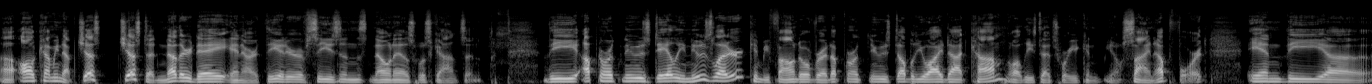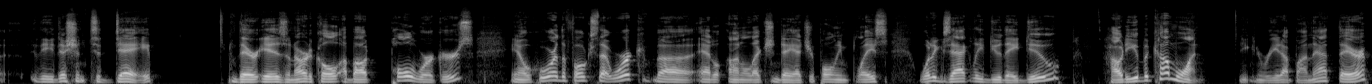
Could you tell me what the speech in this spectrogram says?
Uh, all coming up. Just just another day in our theater of seasons known as Wisconsin. The Up North News daily newsletter can be found over at upnorthnewswi.com. Well, at least that's where you can you know sign up for it. In the uh, the edition today, there is an article about poll workers. You know, who are the folks that work uh, at, on election day at your polling place? What exactly do they do? How do you become one? You can read up on that there.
